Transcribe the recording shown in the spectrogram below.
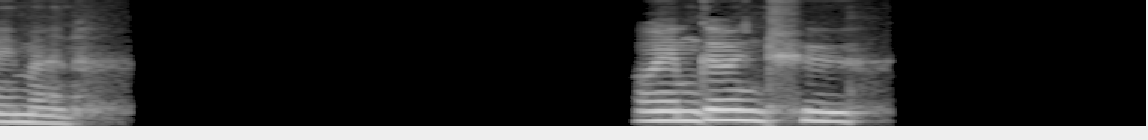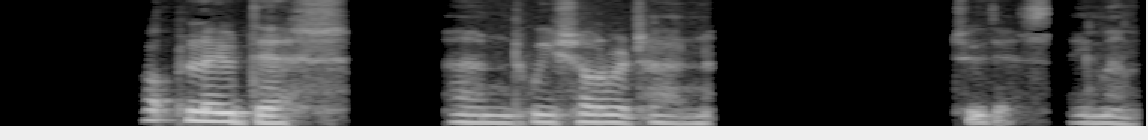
Amen. I am going to upload this and we shall return to this. Amen.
